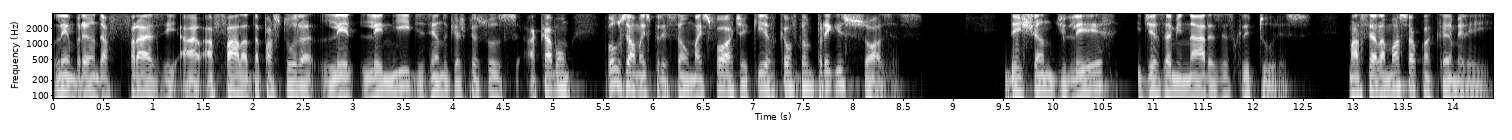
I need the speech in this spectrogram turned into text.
lembrando a frase, a, a fala da pastora Le, Leni, dizendo que as pessoas acabam, vou usar uma expressão mais forte aqui, acabam ficando preguiçosas, deixando de ler e de examinar as escrituras. Marcela, mostra com a câmera aí.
